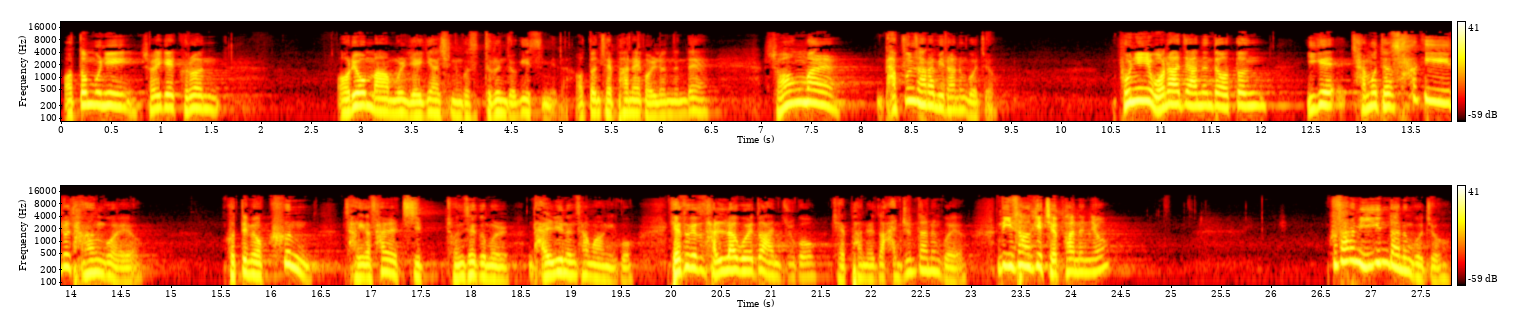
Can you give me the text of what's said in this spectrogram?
어떤 분이 저에게 그런 어려운 마음을 얘기하시는 것을 들은 적이 있습니다. 어떤 재판에 걸렸는데 정말 나쁜 사람이라는 거죠. 본인이 원하지 않는데 어떤 이게 잘못해서 사기를 당한 거예요. 그것 때문에 큰 자기가 살 집 전세금을 날리는 상황이고 계속해서 달라고 해도 안 주고 재판에도 안 준다는 거예요. 근데 이상하게 재판은요. 그 사람이 이긴다는 거죠.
